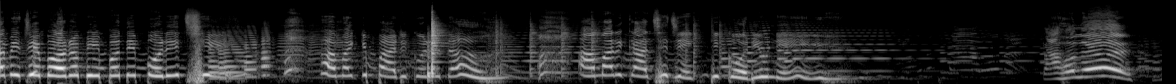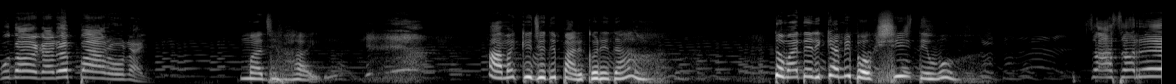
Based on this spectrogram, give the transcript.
আমি যে বড় বিপদে পড়েছি আমাকে পার করে দাও। আমার কাছে যে একটি করিও নেই। তাহলে গুদাগারে পারও নাই। মাঝি ভাই আমাকে যদি পার করে দাও তোমাদেরকে আমি বকশিস দেব। চাচারে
